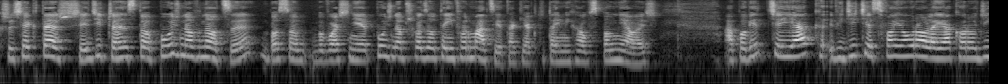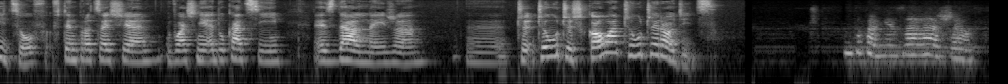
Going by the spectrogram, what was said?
Krzysiek też siedzi często późno w nocy, bo, so, bo właśnie późno przychodzą te informacje, tak jak tutaj Michał wspomniałeś. A powiedzcie, jak widzicie swoją rolę jako rodziców w tym procesie właśnie edukacji zdalnej, że czy, czy uczy szkoła, czy uczy rodzic? No to pewnie zależy od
